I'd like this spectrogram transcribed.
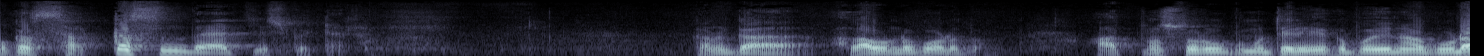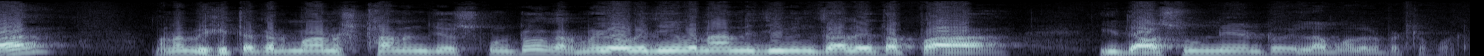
ఒక సర్కస్ని తయారు చేసి పెట్టారు. కనుక అలా ఉండకూడదు. ఆత్మస్వరూపము తెలియకపోయినా కూడా మనం విహిత కర్మానుష్ఠానం చేసుకుంటూ కర్మయోగ జీవనాన్ని జీవించాలే తప్ప ఈ దాసుణ్ణి అంటూ ఇలా మొదలు పెట్టకూడదు.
